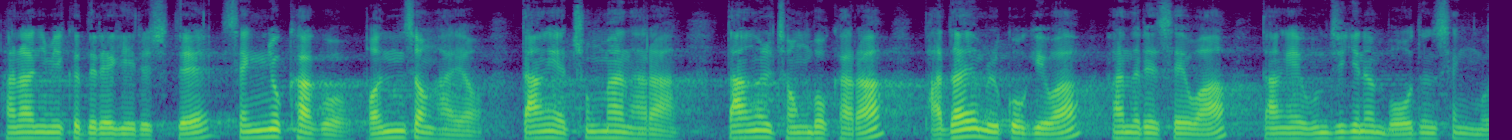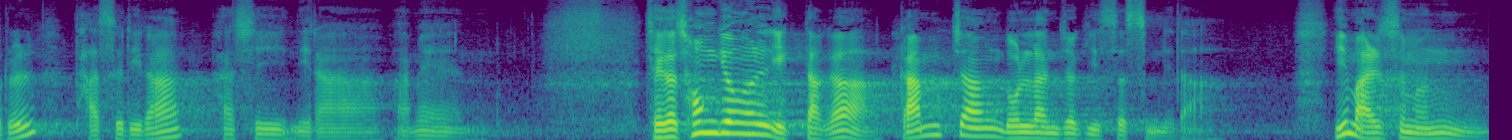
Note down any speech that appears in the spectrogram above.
하나님이 그들에게 이르시되 생육하고 번성하여 땅에 충만하라 땅을 정복하라 바다의 물고기와 하늘의 새와 땅에 움직이는 모든 생물을 다스리라 하시니라. 아멘. 제가 성경을 읽다가 깜짝 놀란 적이 있었습니다. 이 말씀은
